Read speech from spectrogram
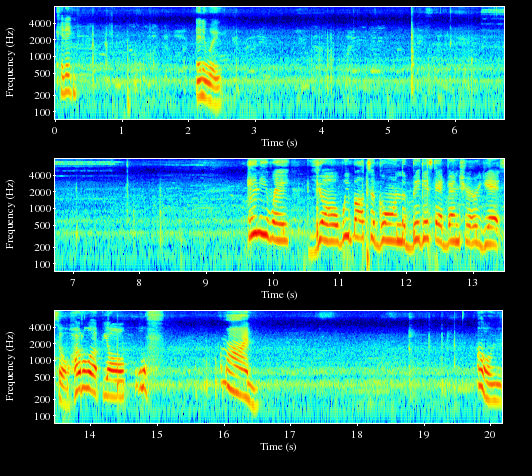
Kidding? Anyway. Anyway, y'all, we about to go on the biggest adventure yet. So huddle up, y'all. Oof. Come on. Oh,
